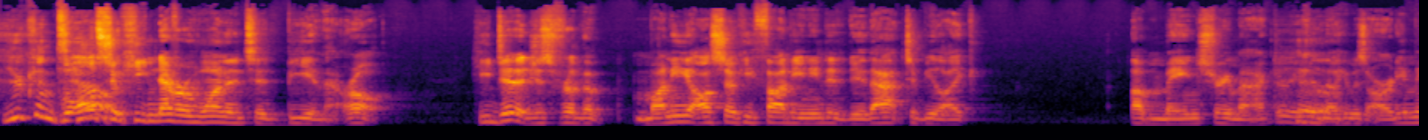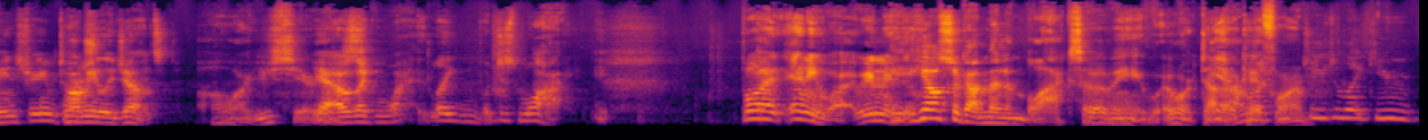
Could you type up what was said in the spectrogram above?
You can but tell. also, he never wanted to be in that role. He did it just for the money. Also, he thought he needed to do that to be like a mainstream actor, even though he was already mainstream. Tommy Lee Jones. Oh, are you serious? Yeah, I was like, why? Like, just why? But anyway, we didn't. He, he also got Men in Black, so I mean, it worked out yeah, okay like, for him. Dude, like you,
